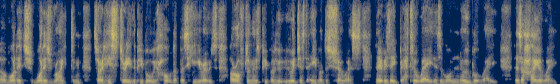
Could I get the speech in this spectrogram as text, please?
uh, what is what is right. And throughout history the people we hold up as heroes are often those people who, who are just able to show us there is a better way there's a more noble way there's a higher way.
